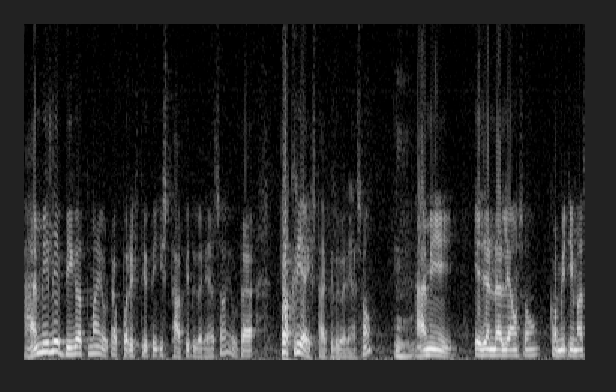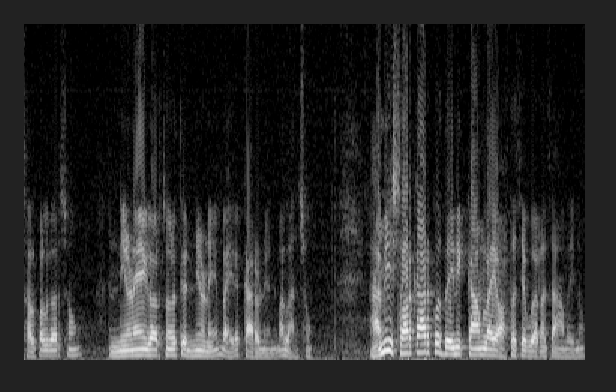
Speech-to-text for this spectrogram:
हामीले विगतमा एउटा परिस्थिति स्थापित गरेका छौँ एउटा प्रक्रिया स्थापित गरेका छौँ। हामी एजेन्डा ल्याउँछौँ कमिटीमा छलफल गर्छौँ। निर्णय गर्छौँ र त्यो निर्णय बाहिर कार्यान्वयनमा लान्छौँ। हामी सरकारको दैनिक कामलाई हस्तक्षेप गर्न चाहँदैनौँ।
